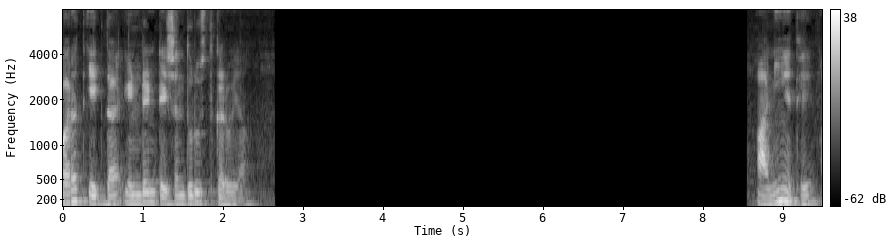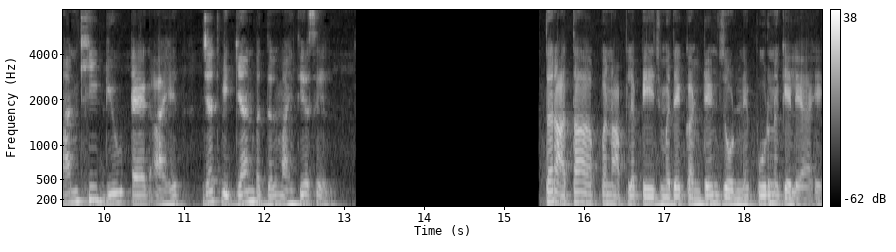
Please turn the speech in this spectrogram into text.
परत एकदा इंडेंटेशन दुरुस्त करूया. आणि येथे आणखी ड्यू टॅग आहेत ज्यात विज्ञानबद्दल माहिती असेल. तर आता आपण आपल्या पेजमध्ये कंटेंट जोडणे पूर्ण केले आहे.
